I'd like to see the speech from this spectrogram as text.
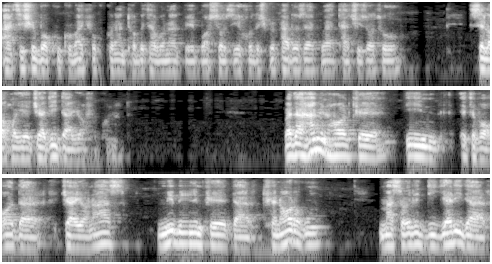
ارتش باکو کمک بکنند تا بتواند به بازسازی خودش بپردازد و تجهیزات و سلاحهای جدید دریافت کنند و در همین حال که این اتفاقات در جریان است می‌بینیم که در کنار اون مسائل دیگری در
